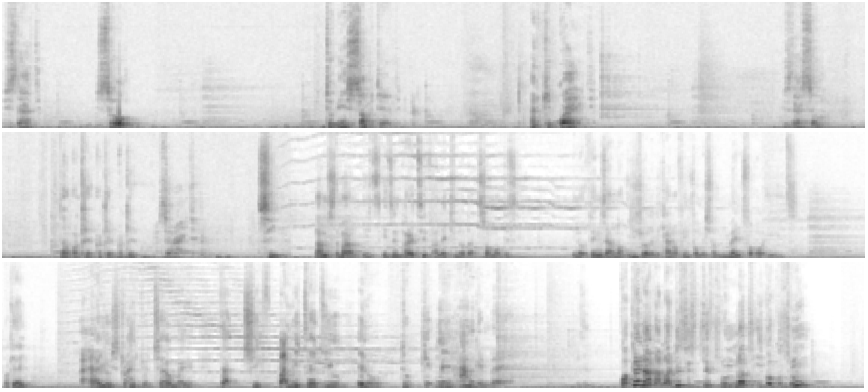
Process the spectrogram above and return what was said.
Is that so? To be insulted and keep quiet. Is that so? No, okay, okay, okay. It's all right. See, now, Mr. Man, it's, it's imperative I let you know that some of these, you know, things are not usually the kind of information meant for our ears. Okay? Are you trying to tell me that Chief permitted you, you know, to keep me hanging there? For crying out loud, this is Chief's room, not Ikoku's room.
